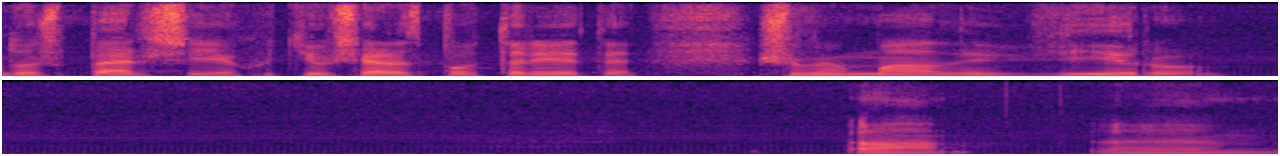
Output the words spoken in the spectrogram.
Тож, перше, я хотів ще раз повторити, щоб ми мали віру. А, ем,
